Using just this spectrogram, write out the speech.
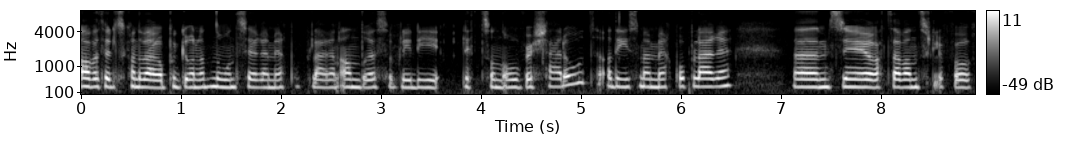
av og til så kan det være av at noen serier er mer populære enn andre, så blir de litt sånn overshadowed av de som er mer populære. Um, som gjør at det er vanskelig for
